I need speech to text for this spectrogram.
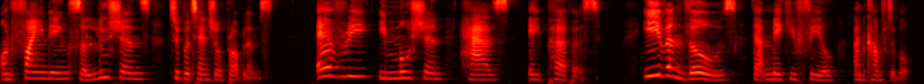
on finding solutions to potential problems. Every emotion has a purpose, even those that make you feel uncomfortable.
